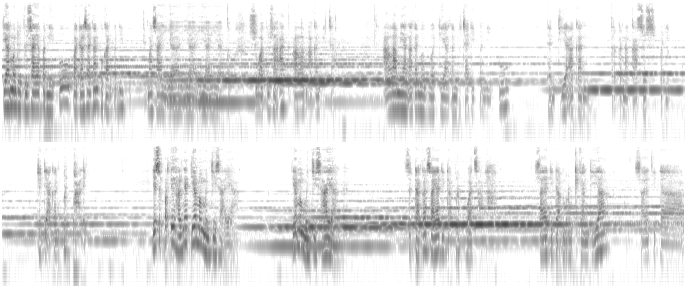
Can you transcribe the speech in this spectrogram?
Dia menuduh saya penipu padahal saya kan bukan penipu. Cuma saya ya ya iya tuh. Suatu saat alam akan bicara alam yang akan membuat dia akan menjadi penipu dan dia akan terkena kasus penipuan jadi akan berbalik Ya seperti halnya dia membenci saya. Dia membenci saya kan. Sedangkan saya tidak berbuat salah. Saya tidak merugikan dia. Saya tidak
